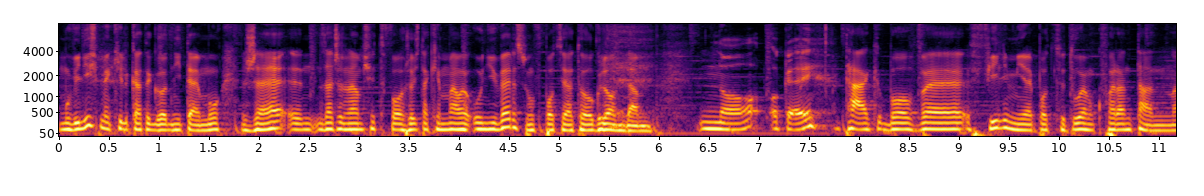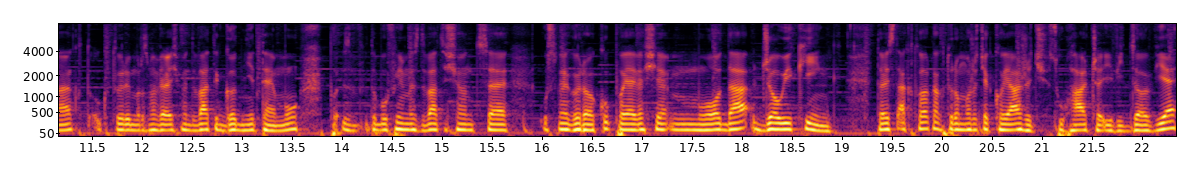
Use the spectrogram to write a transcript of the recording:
mówiliśmy kilka tygodni temu, że y, zaczyna nam się tworzyć takie małe uniwersum, w po co ja to oglądam. No, okej. Okay. Tak, bo w filmie pod tytułem Kwarantanna, o którym rozmawialiśmy dwa tygodnie temu, to był film z 2008 roku, pojawia się młoda Joey King. To jest aktorka, którą możecie kojarzyć, słuchacze i widzowie,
